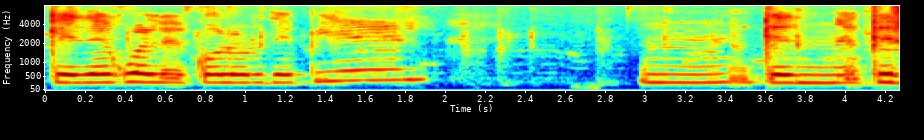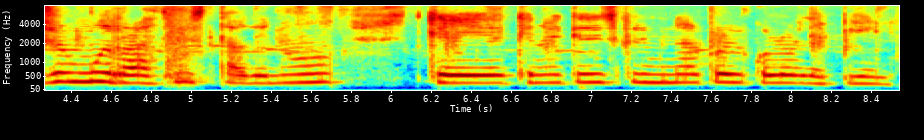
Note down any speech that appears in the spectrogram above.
que da igual el color de piel, mm, que, que eso es muy racista, que no, que, que no hay que discriminar por el color de piel.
